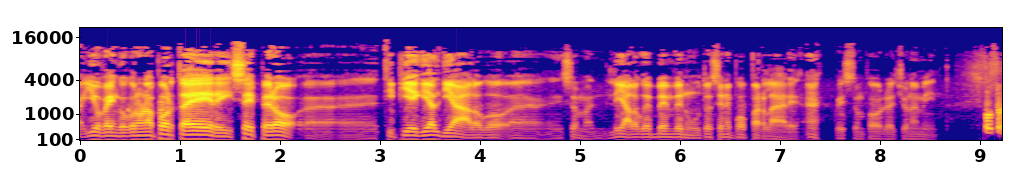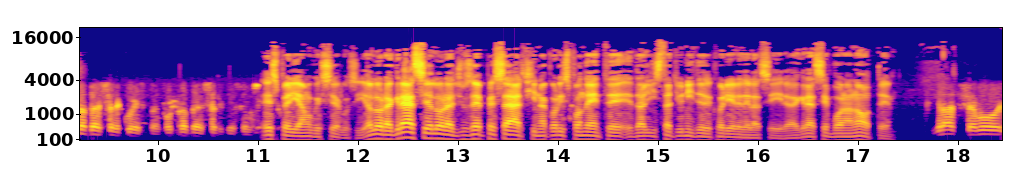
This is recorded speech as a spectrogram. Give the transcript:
sì. io vengo con una portaerei, se però eh, ti pieghi al dialogo, eh, insomma, il dialogo è benvenuto, se ne può parlare, eh, questo è un po' il ragionamento. Potrebbe essere questo, potrebbe essere questo. E speriamo che sia così. Allora, grazie allora a Giuseppe Sarcina, corrispondente dagli Stati Uniti del Corriere della Sera, grazie e buonanotte. Grazie a voi,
